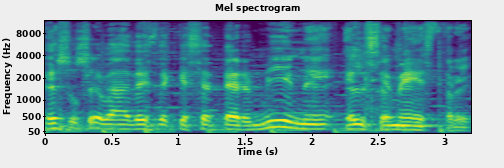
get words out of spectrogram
eso se va desde que se termine el semestre.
